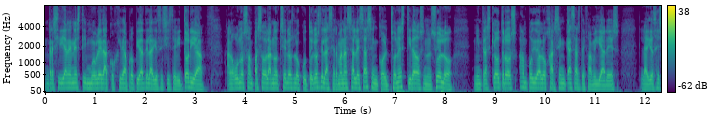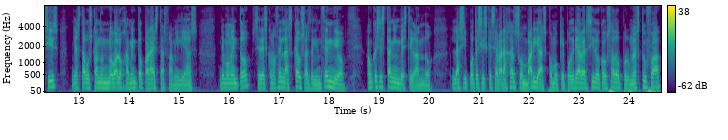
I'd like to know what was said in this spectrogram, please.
residían en este inmueble de acogida propiedad de la diócesis de Vitoria. Algunos han pasado la noche en los locutorios de las hermanas salesas en colchones tirados en el suelo, mientras que otros han podido alojarse en casas de familiares. La diócesis ya está buscando un nuevo alojamiento para estas familias. De momento, se desconocen las causas del incendio, aunque se están investigando. Las hipótesis que se barajan son varias, como que podría haber sido causado por una estufa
